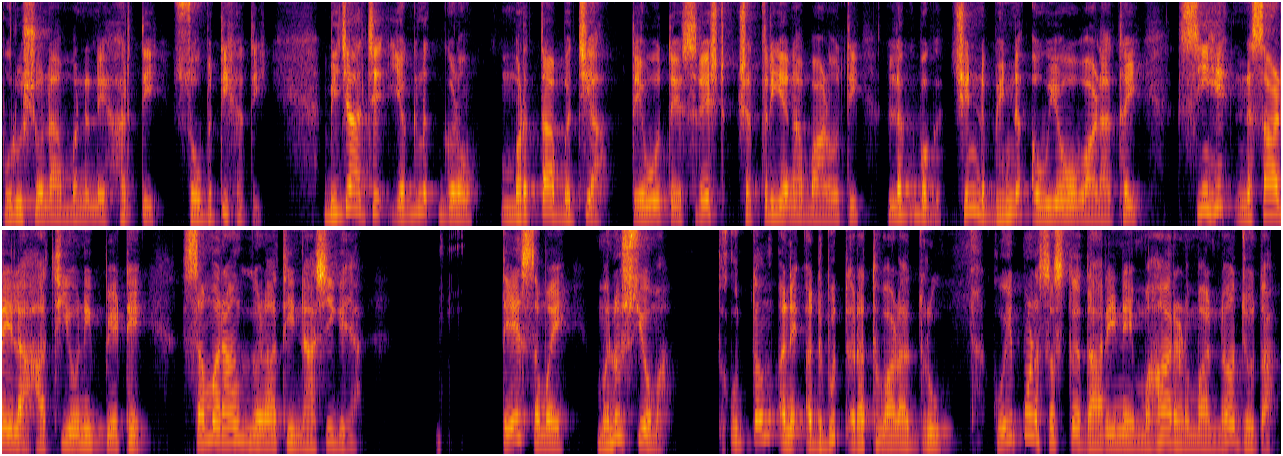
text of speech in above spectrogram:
પુરુષોના મનને હરતી શોભતી હતી. બીજા જે યજ્ઞગણો મરતા બચ્યા, તેઓ તે શ્રેષ્ઠ ક્ષત્રિયના બાણોથી લગભગ છિન્ન ભિન્ન અવયવોવાળા થઈ સિંહે નસાડેલા હાથીઓની પેઠે સમરાંગણાથી નાસી ગયા. તે સમયે મનુષ્યોમાં ઉત્તમ અને અદ્ભુત રથવાળા ધ્રુવ કોઈ પણ શસ્ત્રધારીને મહારણમાં ન જોતા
